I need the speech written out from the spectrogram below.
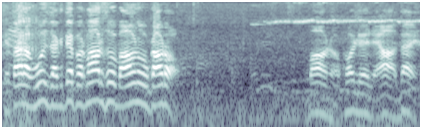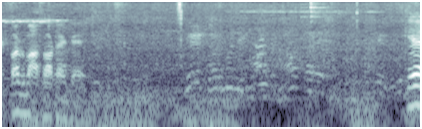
કે તારા હું જગતે પરમાર છું, બાવણું ઉગાડો. બાવણું ખોલે લે હા દઈ, પગમાં સોટે કે. કે,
